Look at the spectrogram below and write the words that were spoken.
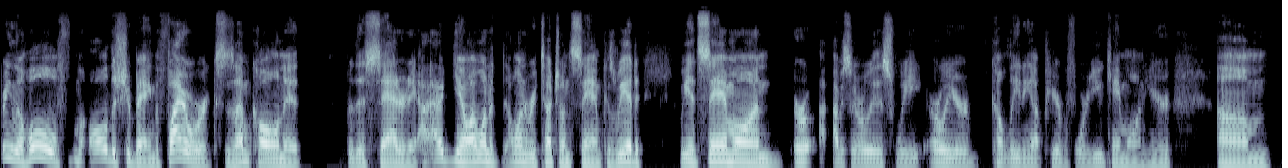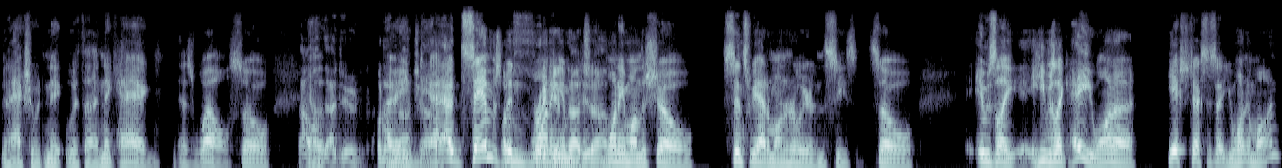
bring the whole, all the shebang, the fireworks, as I'm calling it, for this Saturday. I, you know, I want to I want to retouch on Sam because we had we had Sam on, or obviously earlier this week, earlier leading up here before you came on here um and actually with nick with uh, nick hag as well. So i love know, that dude. What a I mean, job. sam's what been wanting him wanting him on the show since we had him on earlier in the season. So it was like he was like hey you want to he actually texted and said you want him on?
